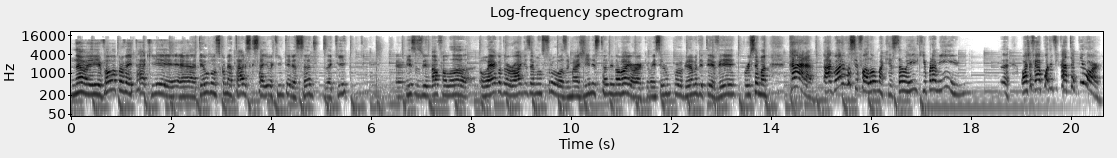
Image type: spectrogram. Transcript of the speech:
Não, e vamos aproveitar aqui, é, tem alguns comentários que saiu aqui interessantes aqui. Vinícius Vidal falou: o ego do Rodgers é monstruoso. Imagina estando em Nova York. Vai ser um programa de TV por semana. Cara, agora você falou uma questão aí que pra mim é, eu acho que ela pode ficar até pior.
